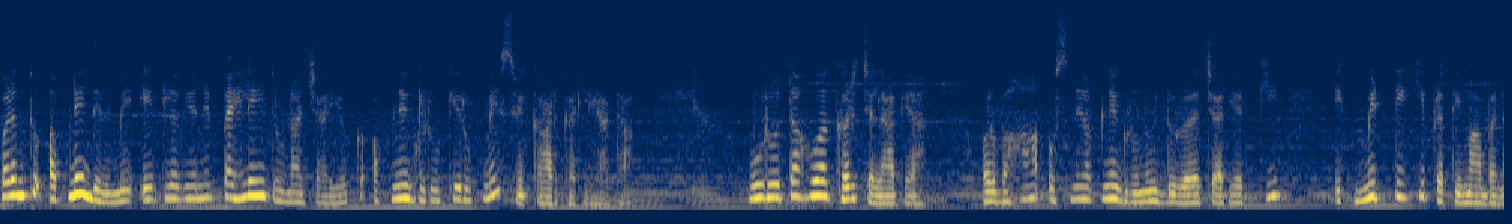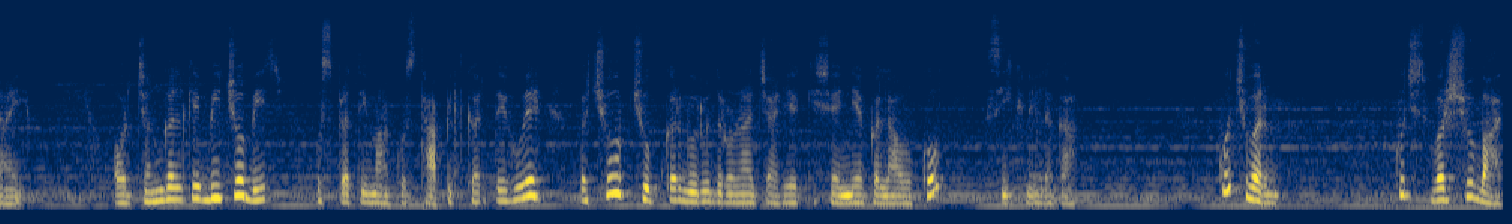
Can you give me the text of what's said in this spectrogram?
परंतु अपने दिल में एकलव्य ने पहले ही द्रोणाचार्य को अपने गुरु के रूप में स्वीकार कर लिया था। वो रोता हुआ घर चला गया और वहाँ उसने अपने गुरु द्रोणाचार्य की एक मिट्टी की प्रतिमा बनाई और जंगल के बीचों बीच उस प्रतिमा को स्थापित करते हुए वह छुप छुप कर गुरु द्रोणाचार्य की सैन्य कलाओं को सीखने लगा। कुछ वर्ग, कुछ वर्षों बाद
